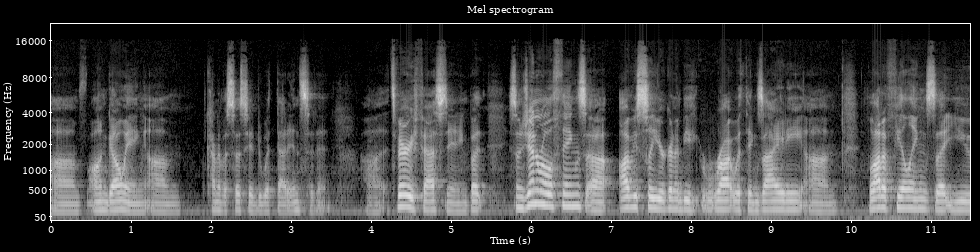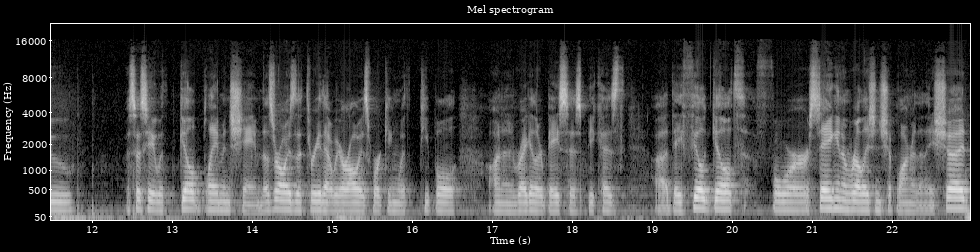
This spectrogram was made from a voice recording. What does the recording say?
um, ongoing, um, kind of associated with that incident. Uh, it's very fascinating. But some general things uh, obviously, you're going to be wrought with anxiety, um, a lot of feelings that you associate with guilt, blame, and shame. Those are always the three that we are always working with people on a regular basis because uh, they feel guilt for staying in a relationship longer than they should.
